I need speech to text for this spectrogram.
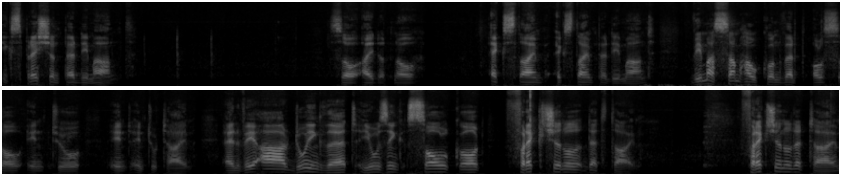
expression per demand. So I don't know x time x time per demand. We must somehow convert also into in, into time, and we are doing that using so-called fractional dead time. Fractional dead time,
